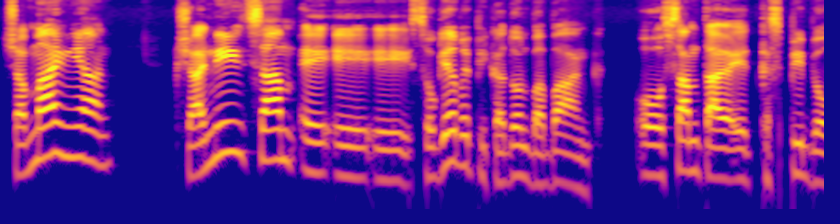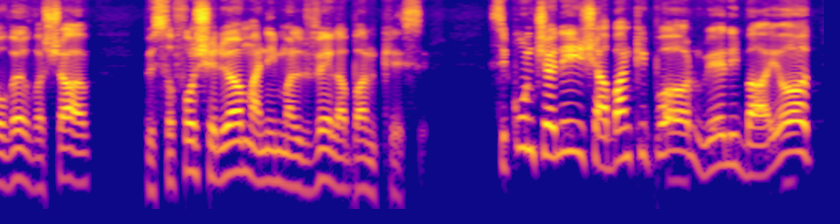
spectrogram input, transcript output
עכשיו, מה העניין? כשאני שם, אה, אה, אה, סוגר בפיקדון בבנק, או שם את כספי בעובר ושב, בסופו של יום אני מלווה לבנק כסף. סיכון שלי שהבנק ייפול ויהיה לי בעיות,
